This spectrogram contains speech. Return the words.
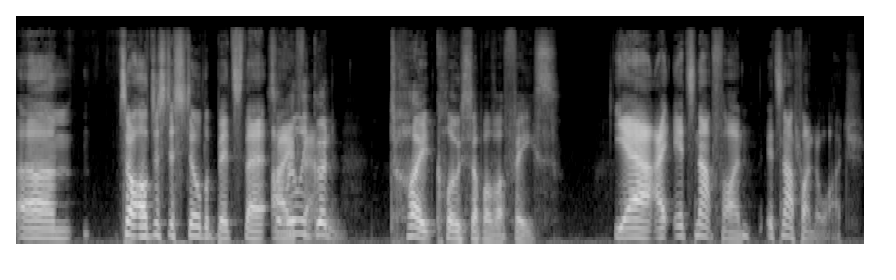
um, so I'll just distill the bits that I It's a I really found. good tight close up of a face. Yeah, I, it's not fun. It's not fun to watch.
